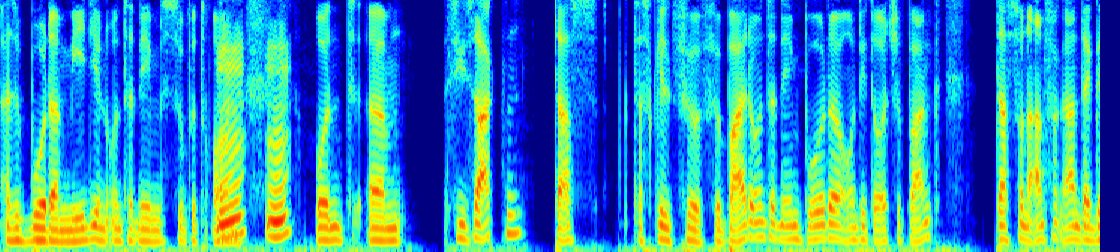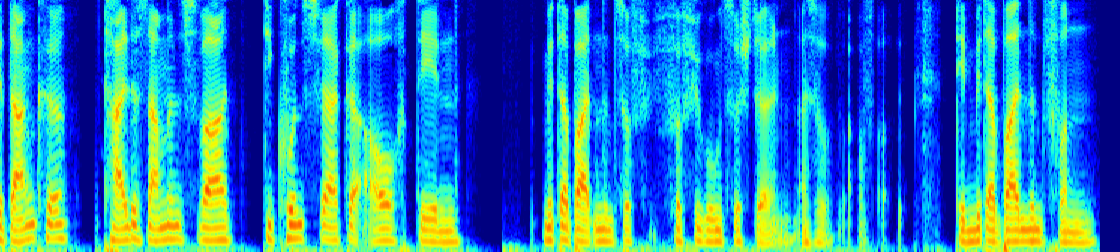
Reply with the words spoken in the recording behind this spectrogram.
also Burda Medienunternehmens zu betreuen. Mhm, mhm. Und ähm, Sie sagten, dass das gilt für, für beide Unternehmen, Burda und die Deutsche Bank, dass von Anfang an der Gedanke, Teil des Sammelns war, die Kunstwerke auch den Mitarbeitenden zur Verfügung zu stellen. Also auf den Mitarbeitenden von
